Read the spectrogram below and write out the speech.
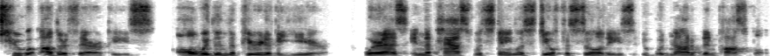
two other therapies, all within the period of a year. Whereas in the past with stainless steel facilities, it would not have been possible.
